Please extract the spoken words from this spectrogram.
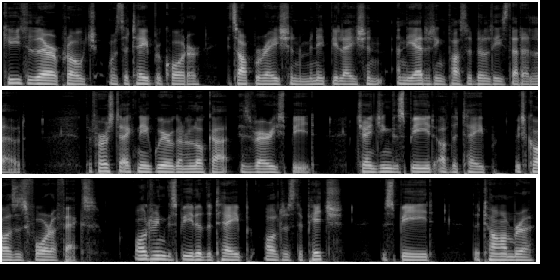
Key to their approach was the tape recorder, its operation, manipulation, and the editing possibilities that it allowed. The first technique we are going to look at is varispeed, changing the speed of the tape, which causes four effects. Altering the speed of the tape alters the pitch, the speed, the timbre,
